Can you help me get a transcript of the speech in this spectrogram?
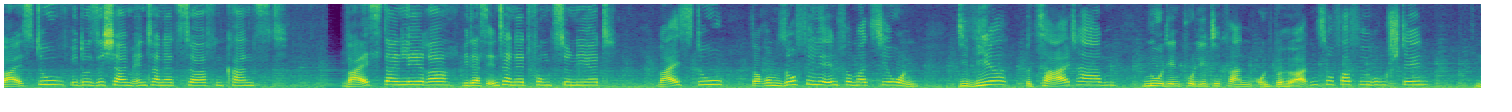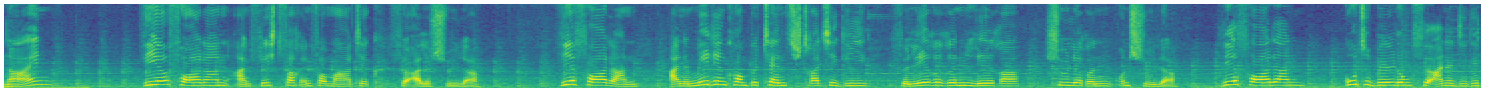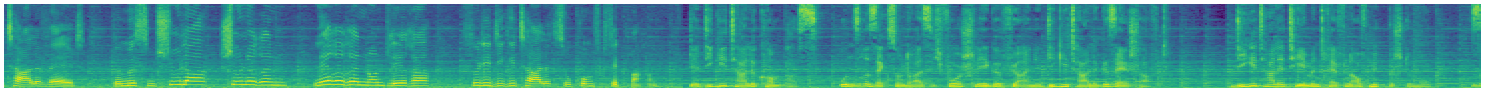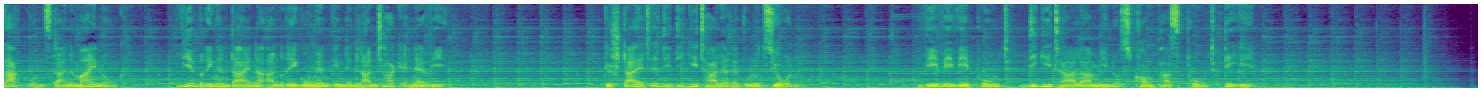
Weißt du, wie du sicher im Internet surfen kannst? Weiß dein Lehrer, wie das Internet funktioniert? Weißt du, warum so viele Informationen, die wir bezahlt haben, nur den Politikern und Behörden zur Verfügung stehen? Nein? Wir fordern ein Pflichtfach Informatik für alle Schüler. Wir fordern eine Medienkompetenzstrategie für Lehrerinnen, Lehrer, Schülerinnen und Schüler. Wir fordern gute Bildung für eine digitale Welt. Wir müssen Schüler, Schülerinnen, Lehrerinnen und Lehrer für die digitale Zukunft fit machen. Der digitale Kompass. Unsere 36 Vorschläge für eine digitale Gesellschaft. Digitale Themen treffen auf Mitbestimmung. Sag uns deine Meinung. Wir bringen deine Anregungen in den Landtag NRW. Gestalte die digitale Revolution. www.digitaler-kompass.de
